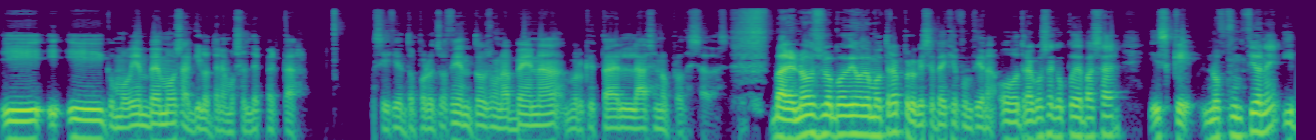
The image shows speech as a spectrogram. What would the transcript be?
y como bien vemos, aquí lo tenemos, el despertar. 600 por 800, una pena, porque están las no procesadas. Vale, no os lo podemos demostrar, pero que sepáis que funciona. Otra cosa que os puede pasar es que no funcione y,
